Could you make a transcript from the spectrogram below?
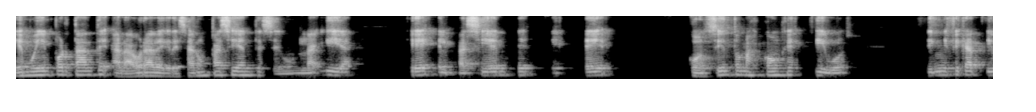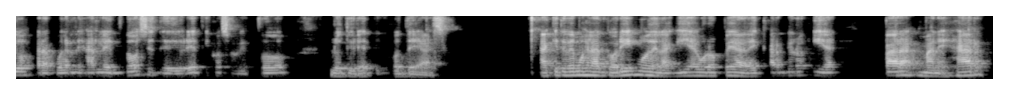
Es muy importante a la hora de egresar un paciente, según la guía, que el paciente esté con síntomas congestivos significativos para poder dejarle dosis de diuréticos, sobre todo los diuréticos de asa. Aquí tenemos el algoritmo de la Guía Europea de Cardiología para manejar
